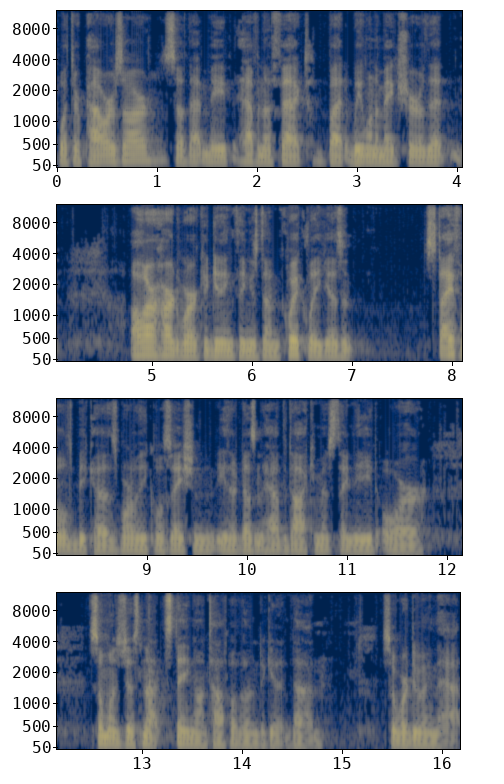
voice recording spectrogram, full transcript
what their powers are, so that may have an effect, but we want to make sure that all our hard work of getting things done quickly isn't stifled because Board of Equalization either doesn't have the documents they need or someone's just not staying on top of them to get it done. So we're doing that.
